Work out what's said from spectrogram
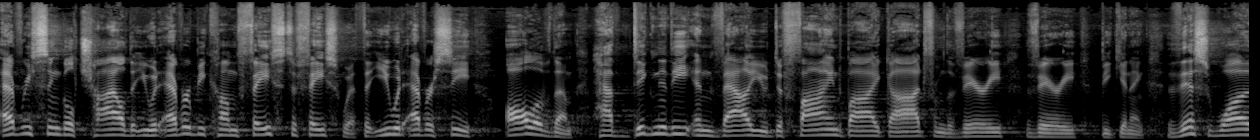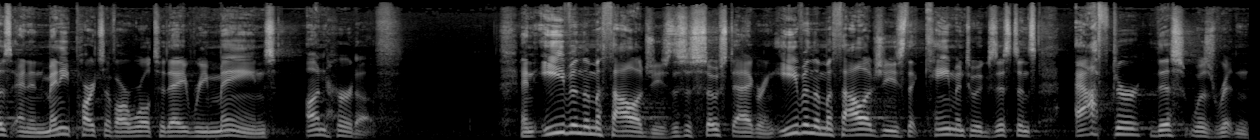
every single child that you would ever become face to face with, that you would ever see, all of them have dignity and value defined by God from the very, very beginning. This was, and in many parts of our world today, remains unheard of. And even the mythologies, this is so staggering, even the mythologies that came into existence after this was written,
